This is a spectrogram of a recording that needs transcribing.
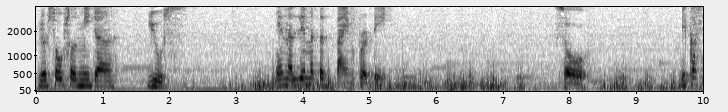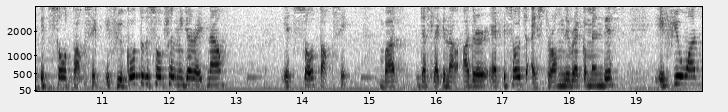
your social media use in a limited time per day. So, because it's so toxic. If you go to the social media right now, it's so toxic. But just like in the other episodes, I strongly recommend this. If you want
